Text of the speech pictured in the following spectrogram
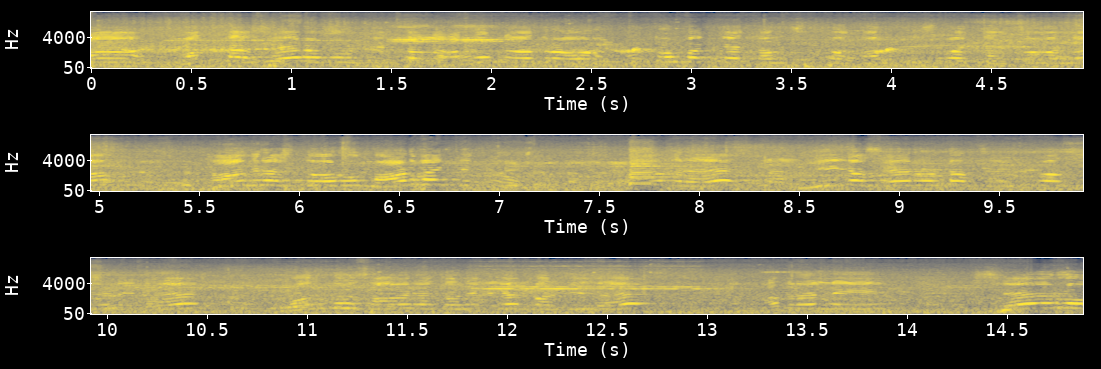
ಆ ಮೊತ್ತ ಸೇರಬಹುದಿತ್ತಲ್ಲ ಅದನ್ನಾದರೂ ಅವರ ಕುಟುಂಬಕ್ಕೆ ತಲುಪಿಸುವ ತಲುಪಿಸುವ ಕೆಲಸವನ್ನು ಕಾಂಗ್ರೆಸ್ನವರು ಮಾಡಬೇಕಿತ್ತು. ಆದರೆ ಈಗ ಸೇರ್ ಹೋಲ್ಡರ್ ಹೇಳಿದ್ರೆ ಹೇಳಿದರೆ ಒಂದು ಸಾವಿರ ಜನಕ್ಕೆ ಬಂದಿದೆ ಅದರಲ್ಲಿ ಸೇರು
